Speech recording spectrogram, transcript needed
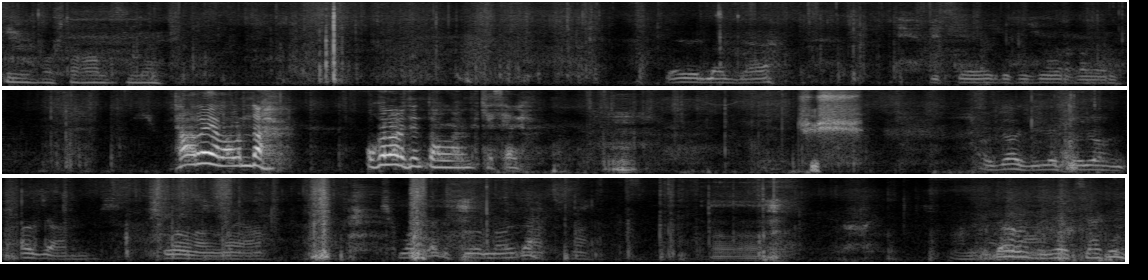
Şey boşta kaldı ya. Devirmez ya. Bir sefer de kızı olarak alırım. Tarlayı alalım da. O kadar için dallarını keselim. Çüş. Az az bile şöyle. Az almış. Şey olmaz mı ya? Çıkmaz da bir şey olmaz da. Doğru diyecek sakin.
